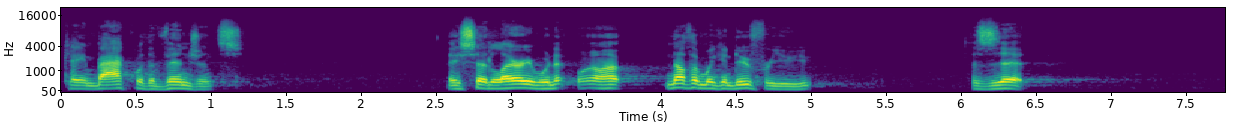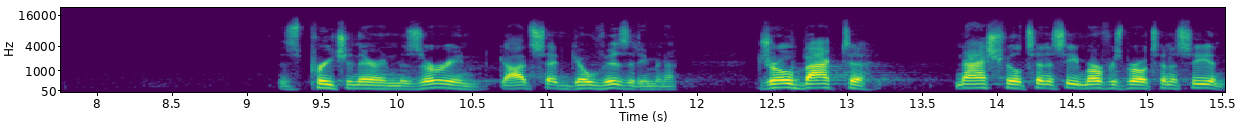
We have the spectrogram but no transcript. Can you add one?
Came back with a vengeance. They said, Larry, nothing we can do for you. This is it. This was preaching there in Missouri, and God said, go visit him. And I drove back to Nashville, Tennessee, Murfreesboro, Tennessee, and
